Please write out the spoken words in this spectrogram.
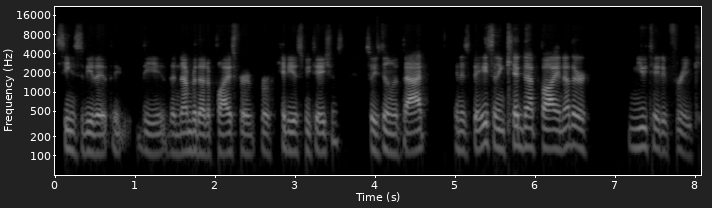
seems to be the, the, the the number that applies for for hideous mutations. So he's dealing with that in his base, and then kidnapped by another mutated freak.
